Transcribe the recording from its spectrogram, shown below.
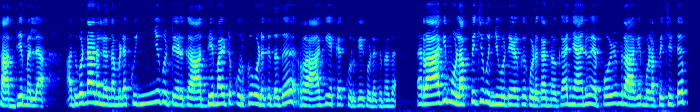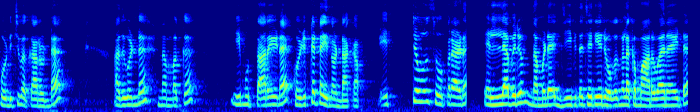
സാധ്യമല്ല. അതുകൊണ്ടാണല്ലോ നമ്മുടെ കുഞ്ഞു കുട്ടികൾക്ക് ആദ്യമായിട്ട് കുറുക്ക് കൊടുക്കുന്നത് റാഗിയൊക്കെ കുറുക്കി കൊടുക്കുന്നത്. റാഗി മുളപ്പിച്ച് കുഞ്ഞു കുട്ടികൾക്ക് കൊടുക്കാൻ നോക്കുക. ഞാനും എപ്പോഴും റാഗി മുളപ്പിച്ചിട്ട് പൊടിച്ചു വെക്കാറുണ്ട്. അതുകൊണ്ട് നമുക്ക് ഈ മുത്താറയുടെ കൊഴുക്കട്ട ഇന്നുണ്ടാക്കാം ഏറ്റവും സൂപ്പറാണ്. എല്ലാവരും നമ്മുടെ ജീവിതചര്യ രോഗങ്ങളൊക്കെ മാറുവാനായിട്ട്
